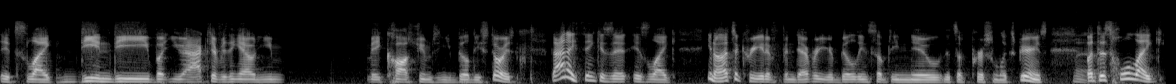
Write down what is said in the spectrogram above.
it's like D and D, but you act everything out and you make costumes and you build these stories. That I think is it is like you know that's a creative endeavor. You're building something new that's a personal experience. Yeah. But this whole like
